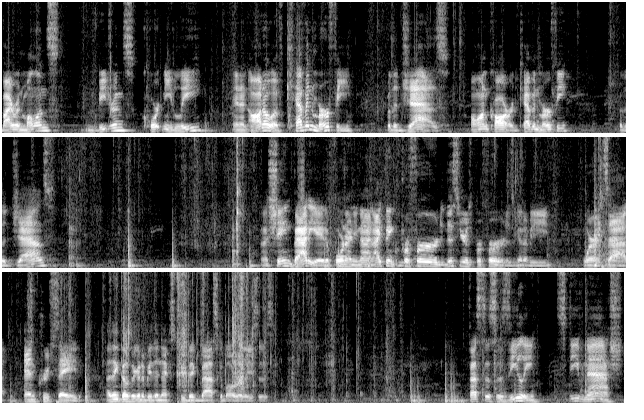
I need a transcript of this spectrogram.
Byron Mullens, Bedrins, Courtney Lee, and an auto of Kevin Murphy for the Jazz. On card, Kevin Murphy for the Jazz. Uh, Shane Battier to 499. I think preferred this year's preferred is going to be where it's at, and Crusade. I think those are going to be the next two big basketball releases. Festus Ezeli, Steve Nash,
